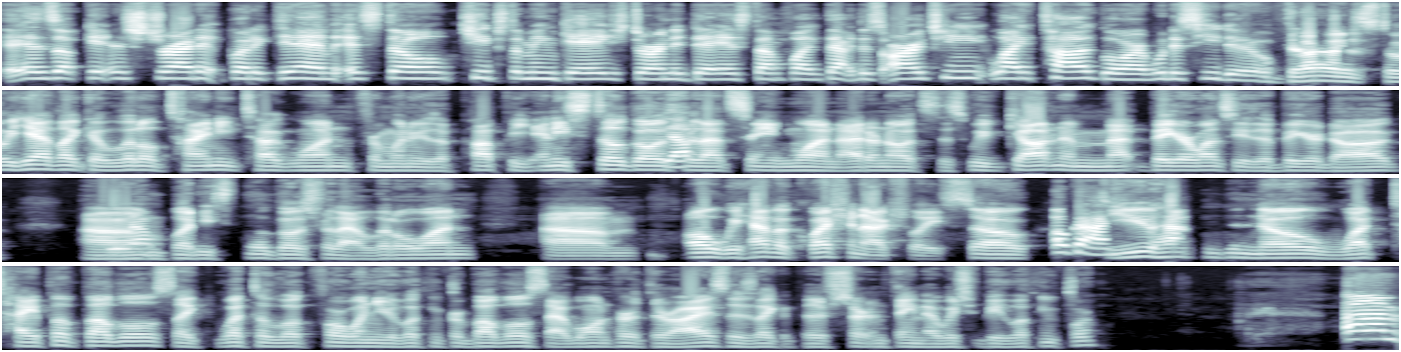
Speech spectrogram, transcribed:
It ends up getting shredded, but again, it still keeps them engaged during the day and stuff like that. Does Archie like tug, or what does he do? He do? does. So he had like a little tiny tug one from when he was a puppy, and he still goes for that same one. I don't know. It's this. We've gotten him bigger ones. He's a bigger dog, yep. um, but he still goes for that little one. Um, oh, we have a question actually. So, Okay. do you happen to know what type of bubbles, like what to look for when you're looking for bubbles that won't hurt their eyes? Is like there's certain thing that we should be looking for. Um,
